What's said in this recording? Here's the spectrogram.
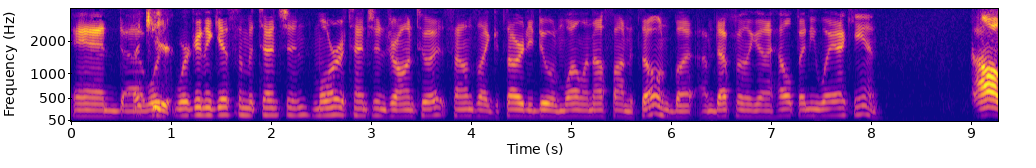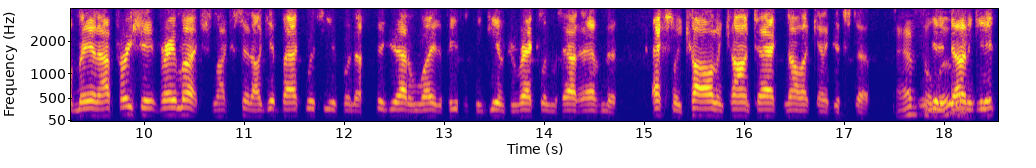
And uh, we're, we're going to get some attention, more attention drawn to it. Sounds like it's already doing well enough on its own, but I'm definitely going to help any way I can. Oh man, I appreciate it very much. Like I said, I'll get back with you when I figure out a way that people can give directly without having to actually call and contact and all that kind of good stuff. Absolutely. We'll get it done and get it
